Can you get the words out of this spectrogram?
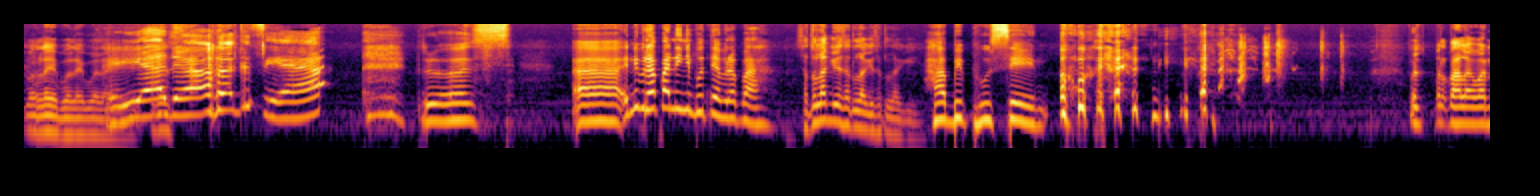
boleh boleh boleh Iya dong, bagus ya. Terus eh ini berapa nih nyebutnya berapa? satu lagi satu lagi satu lagi Habib Hussein. Oh, bukan dia. Pahlawan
